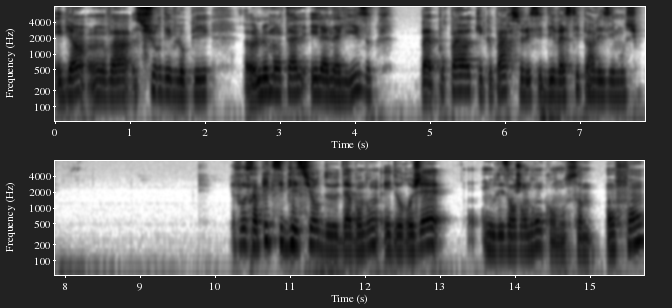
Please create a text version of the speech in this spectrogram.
eh bien on va surdévelopper euh, le mental et l'analyse bah, pour pas quelque part se laisser dévaster par les émotions. Il faut se rappeler que ces blessures d'abandon et de rejet, nous les engendrons quand nous sommes enfants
